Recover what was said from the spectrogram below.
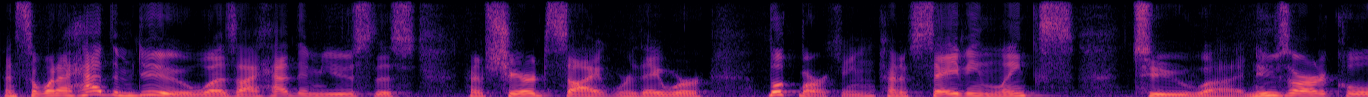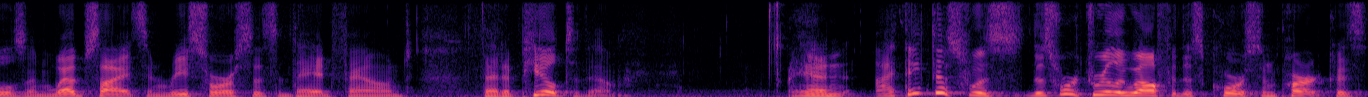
And so what I had them do was I had them use this kind of shared site where they were bookmarking, kind of saving links to uh, news articles and websites and resources that they had found that appealed to them. And I think this was this worked really well for this course in part because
